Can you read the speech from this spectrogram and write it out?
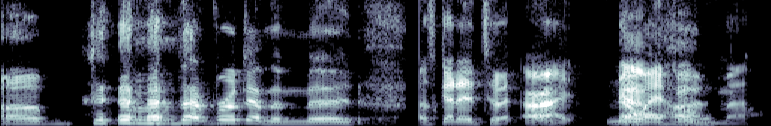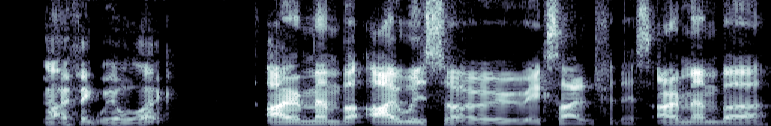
Um. that brought down the mood. Let's get into it. All right. No Yeah, way film. home. I think we all like. I remember I was so excited for this. I remember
